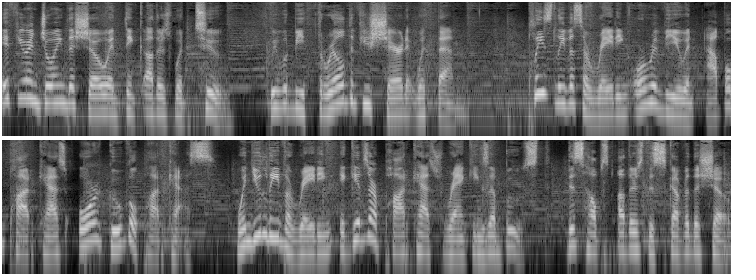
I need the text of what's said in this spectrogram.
If you're enjoying the show and think others would too, we would be thrilled if you shared it with them. Please leave us a rating or review in Apple Podcasts or Google Podcasts. When you leave a rating, it gives our podcast rankings a boost. This helps others discover the show.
